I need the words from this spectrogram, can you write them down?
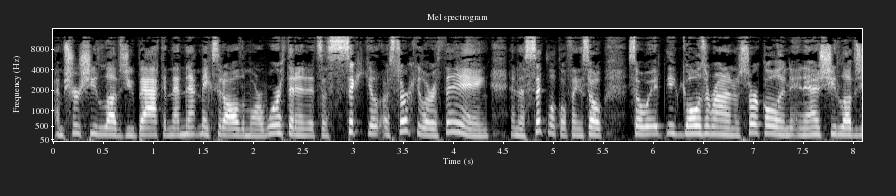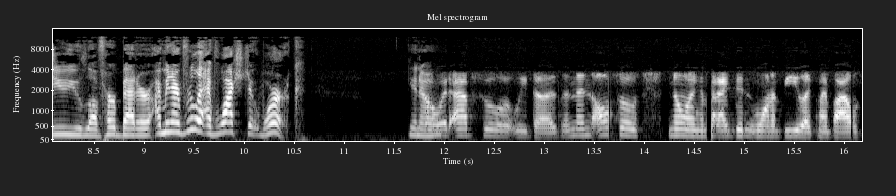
I'm sure she loves you back and then that makes it all the more worth it and it's a circular a circular thing and a cyclical thing. So so it, it goes around in a circle and, and as she loves you, you love her better. I mean, I've really I've watched it work. You know. No, it absolutely does. And then also knowing that I didn't want to be like my bio-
